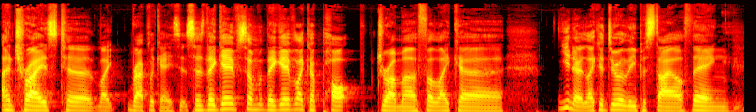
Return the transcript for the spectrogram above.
and tries to like replicate it. So they gave some, they gave like a pop drummer for like a, you know, like a Dua Lipa style thing,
